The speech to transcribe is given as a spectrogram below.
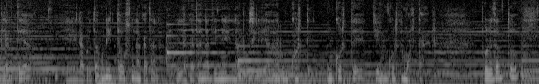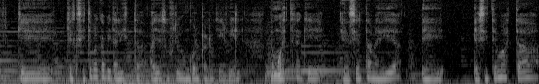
plantea, eh, la protagonista usa una katana. Y la katana tiene la posibilidad de dar un corte, un corte que es un corte mortal. Por lo tanto, que, el sistema capitalista haya sufrido un golpe a lo Kill Bill demuestra que en cierta medida el sistema está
